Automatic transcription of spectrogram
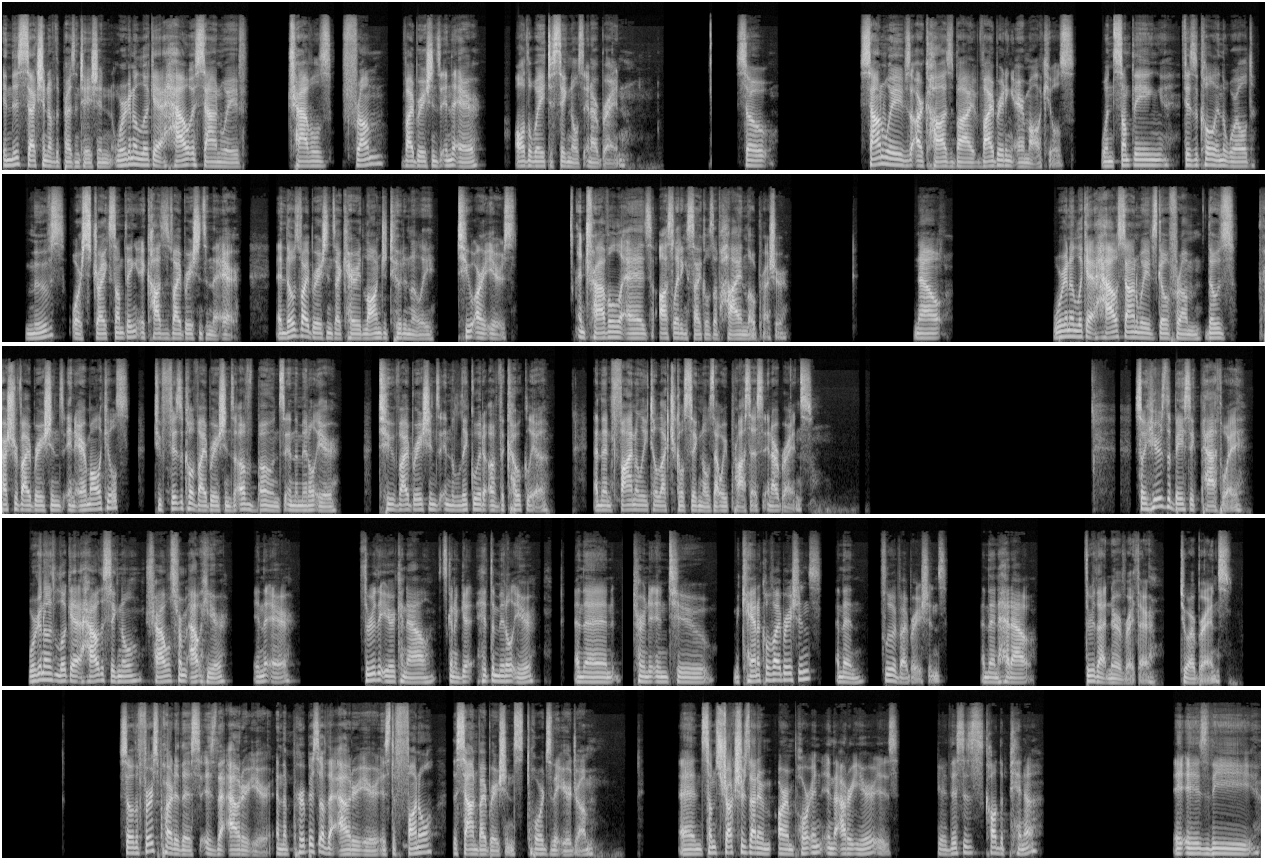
in this section of the presentation, we're going to look at how a sound wave travels from vibrations in the air all the way to signals in our brain. So, sound waves are caused by vibrating air molecules. When something physical in the world moves or strikes something, it causes vibrations in the air. And those vibrations are carried longitudinally to our ears and travel as oscillating cycles of high and low pressure. Now, we're going to look at how sound waves go from those pressure vibrations in air molecules to physical vibrations of bones in the middle ear to vibrations in the liquid of the cochlea and then finally to electrical signals that we process in our brains. So here's the basic pathway we're going to look at how the signal travels from out here in the air through the ear canal. It's going to get hit the middle ear and then turn it into mechanical vibrations and then fluid vibrations and then head out through that nerve right there to our brains. So the first part of this is the outer ear and the purpose of the outer ear is to funnel the sound vibrations towards the eardrum. And some structures that are important in the outer ear is here. This is called the pinna. It is the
